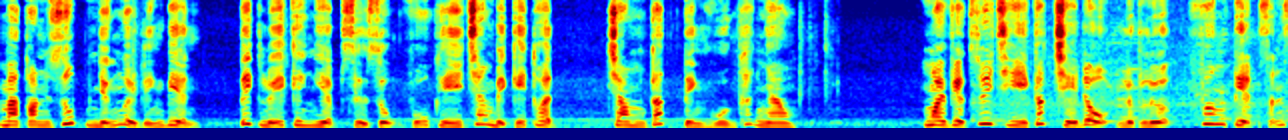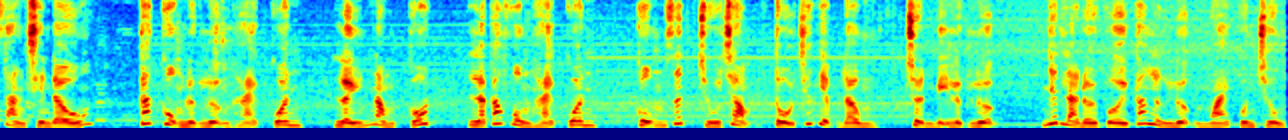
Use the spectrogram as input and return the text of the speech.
mà còn giúp những người lính biển tích lũy kinh nghiệm sử dụng vũ khí trang bị kỹ thuật trong các tình huống khác nhau. Ngoài việc duy trì các chế độ, lực lượng, phương tiện sẵn sàng chiến đấu, các cụm lực lượng hải quân lấy nòng cốt là các vùng hải quân cũng rất chú trọng tổ chức hiệp đồng, chuẩn bị lực lượng, nhất là đối với các lực lượng ngoài quân chủng.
